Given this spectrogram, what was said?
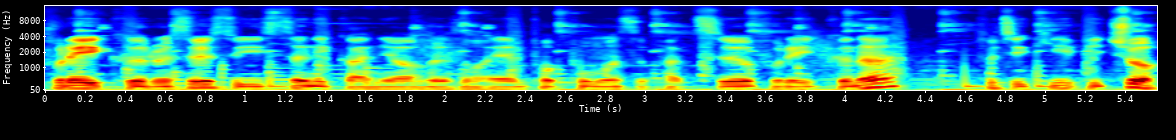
브레이크를 쓸 수 있으니까요. 그래서 M 퍼포먼스 파츠 브레이크는 솔직히 비추.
